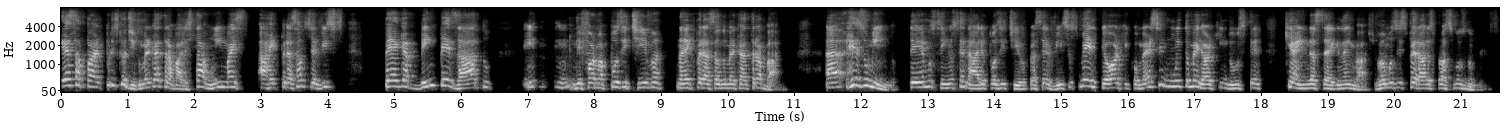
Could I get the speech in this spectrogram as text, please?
essa parte, por isso que eu digo, o mercado de trabalho está ruim, mas a recuperação de serviços pega bem pesado em, em, de forma positiva na recuperação do mercado de trabalho. Ah, resumindo, temos sim um cenário positivo para serviços, melhor que comércio e muito melhor que indústria, que ainda segue lá embaixo. Vamos esperar os próximos números.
